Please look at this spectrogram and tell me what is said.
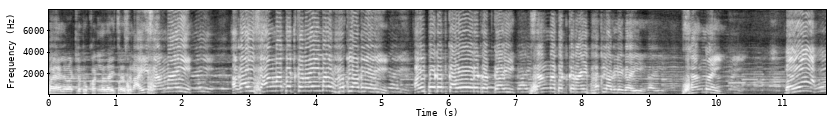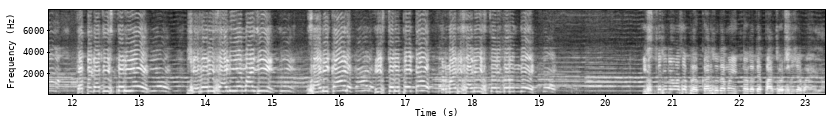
बायाला वाटलं दुकानला जायचं असेल. आई सांग ना आई. अगं आई सांग ना पटकन आई मला भूक लागली आई. आई पटत का ओरडतात गाई? सांग ना पटकन आई भूक लागली गाई. सांग ना आई. बाया कपाटात इस्त्री आहे शेजारी साडी आहे माझी. साडी काढ. इस्त्री पेटव. तर माझी साडी इस्त्री करून दे. इस्त्री नावाचा प्रकार सुद्धा माहीत नव्हता त्या पाच वर्षाच्या बायाला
